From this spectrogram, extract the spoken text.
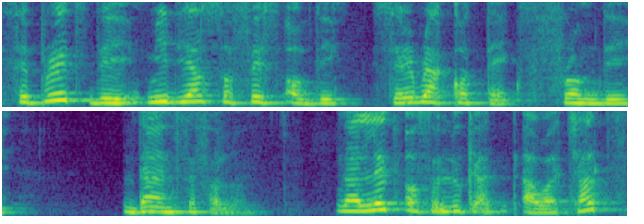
separates the medial surface of the cerebral cortex from the diencephalon. Now let's also look at our chart.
